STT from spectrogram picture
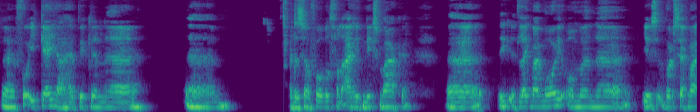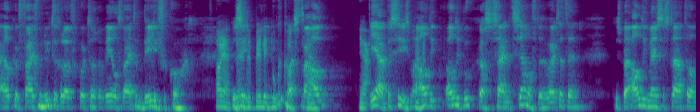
uh, voor IKEA heb ik een, uh, dat is een voorbeeld van eigenlijk niks maken. Ik, het lijkt mij mooi om een, je wordt zeg maar elke vijf minuten geloof ik wordt er wereldwijd een Billy verkocht. Oh ja, dus de, de Billy boekenkast. Maar, maar al, ja. ja. precies. Maar al, die, al die boekenkasten zijn hetzelfde. Weet dat? En dus bij al die mensen staat dan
